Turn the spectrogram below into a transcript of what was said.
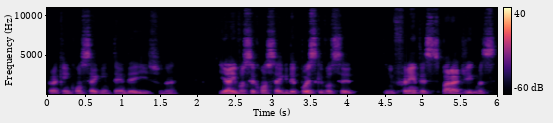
para quem consegue entender isso, né? E aí você consegue, depois que você enfrenta esses paradigmas,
